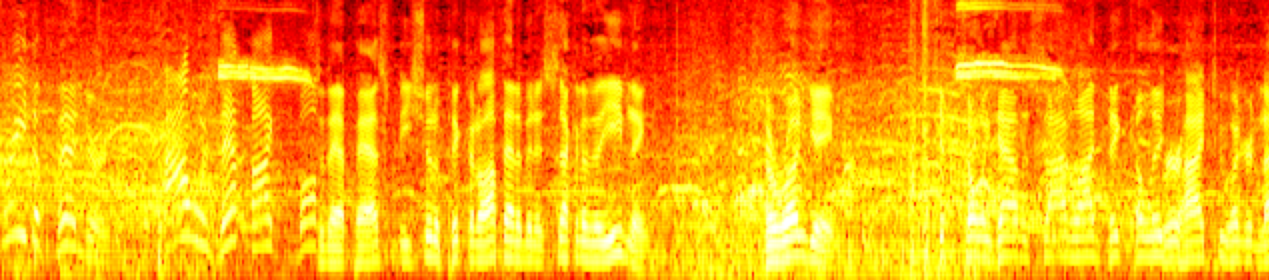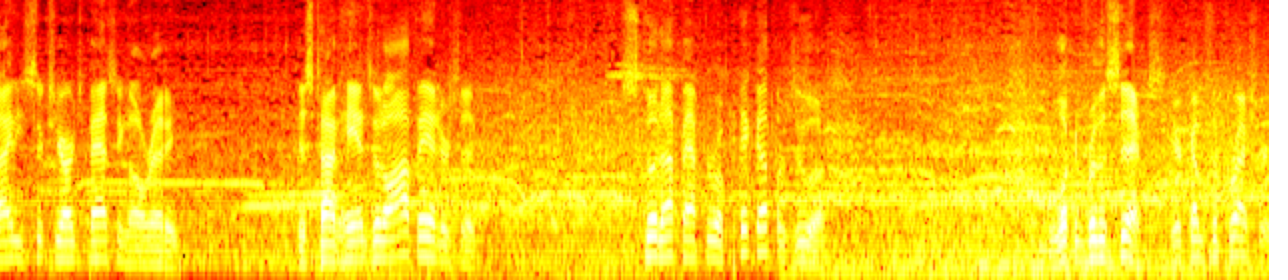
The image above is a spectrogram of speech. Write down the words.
three defenders. How was that by ball to that pass? He should have picked it off. That'd have been his second of the evening. The run game. Tiptoeing down the sideline, big collision. Rear high 296 yards passing already. This time hands it off. Anderson stood up after a pickup. Urzua looking for the six. Here comes the pressure.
